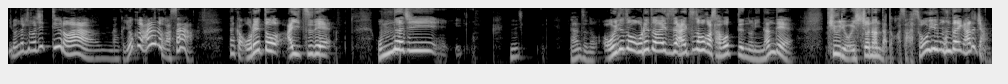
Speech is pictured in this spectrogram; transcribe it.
いろんな気持ちっていうのは、なんかよくあるのがさ、なんか俺とあいつで、同じ、なんつうの、俺と俺とあいつであいつの方がサボってんのになんで給料一緒なんだとかさ、そういう問題があるじゃん。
